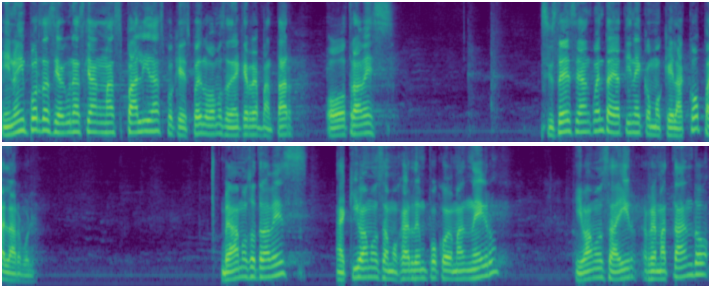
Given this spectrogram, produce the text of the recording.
Y no importa si algunas quedan más pálidas porque después lo vamos a tener que rematar otra vez. Si ustedes se dan cuenta ya tiene como que la copa el árbol. Veamos otra vez. Aquí vamos a mojar de un poco de más negro y vamos a ir rematando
